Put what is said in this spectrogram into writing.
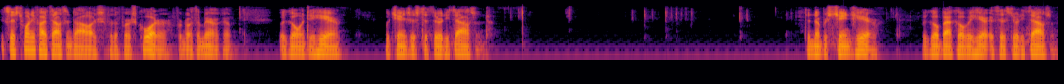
it says $25,000 for the first quarter for North America. We go into here, we change this to 30,000. The numbers change here. We go back over here, it says 30,000.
